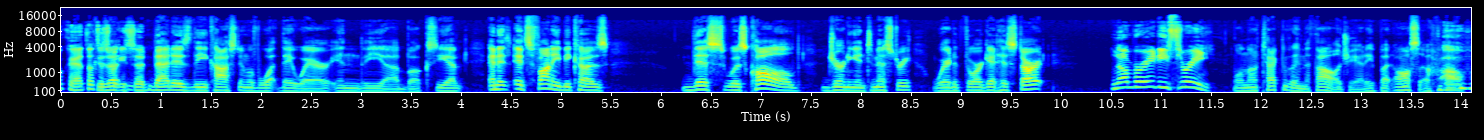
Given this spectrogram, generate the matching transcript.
Okay, I thought because that's what you said. that is the costume of what they wear in the uh, books. You have, and it, it's funny because this was called Journey into Mystery. Where did Thor get his start? Number 83. Well, no, technically mythology, Eddie, but also Oh,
